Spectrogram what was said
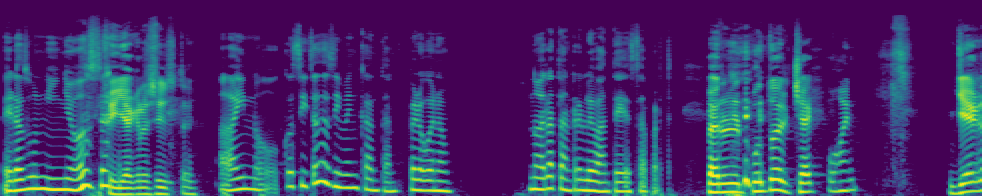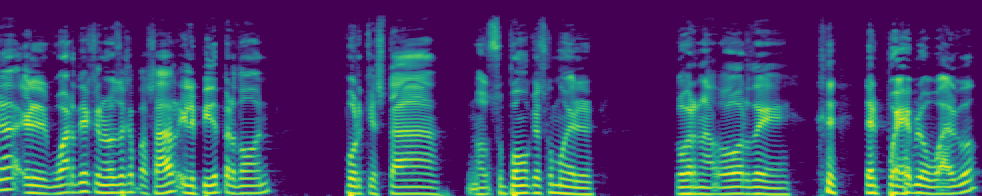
eras un niño. o sea, sí, ya creciste. Ay, no, cositas así me encantan. Pero bueno, no era tan relevante esta parte. Pero en el punto del checkpoint, llega el guardia que no los deja pasar y le pide perdón porque está, no supongo que es como el gobernador de, del pueblo o algo.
